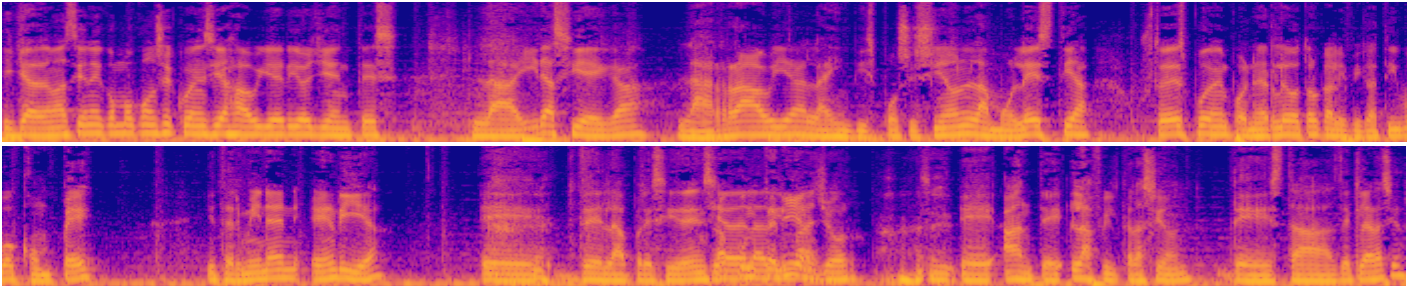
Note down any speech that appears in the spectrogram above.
y que además tiene como consecuencia, Javier y oyentes, la ira ciega, la rabia, la indisposición, la molestia. Ustedes pueden ponerle otro calificativo con P y termina en, en ría. Eh, de la presidencia de la mayor eh, ante la filtración de estas declaraciones.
